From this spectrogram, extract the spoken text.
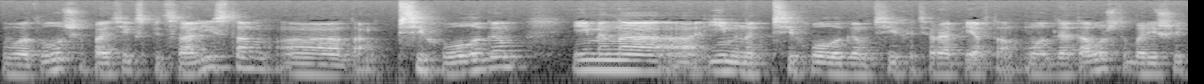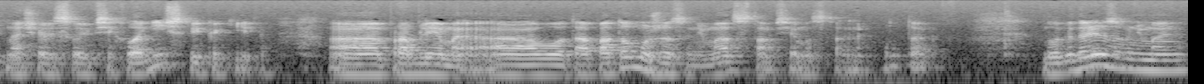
вот, лучше пойти к специалистам, э, там, к психологам, именно, э, именно к психологам, психотерапевтам, вот, для того, чтобы решить вначале свои психологические какие-то э, проблемы, э, вот, а потом уже заниматься там всем остальным. Вот так. Благодарю за внимание.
